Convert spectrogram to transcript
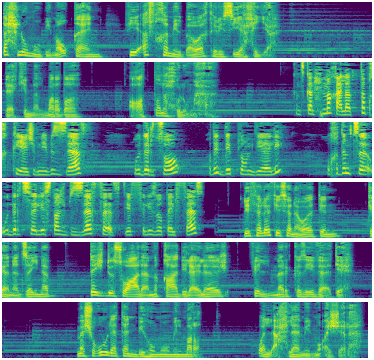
تحلم بموقع في أفخم البواخر السياحية. لكن المرض عطل حلمها. كنت كنحماق على الطبخ كيعجبني بزاف ودرتو خديت الدبلوم ديالي وخدمت ودرت les stages بزاف في les hôtels فاس. لثلاث سنوات كانت زينب تجلس على مقعد العلاج في المركز ذاته مشغولة بهموم المرض والأحلام المؤجلة.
